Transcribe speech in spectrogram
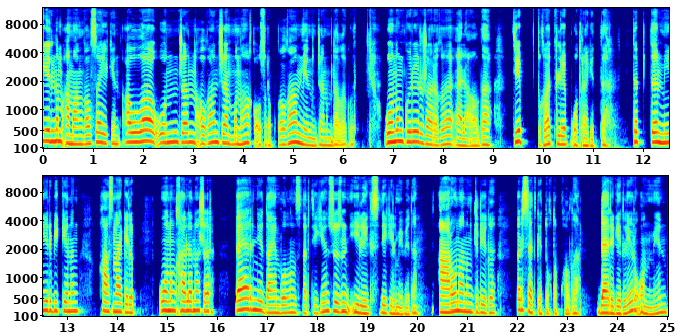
келінім аман қалса екен. Алла оның жанын алғанша мына қаусырап қалған менің жанымды ала көр. Оның көрер жарығы әлі алда деп дұға тілеп отыра кетті. Тіпті мейірбикенің қасына келіп оның халі нашар. Бәріне дайын болыңыздар деген сөзін елегісі де келмеп еді. Арунаның жүрегі бір сәтке тоқтап қалды. Дәрігерлер онымен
